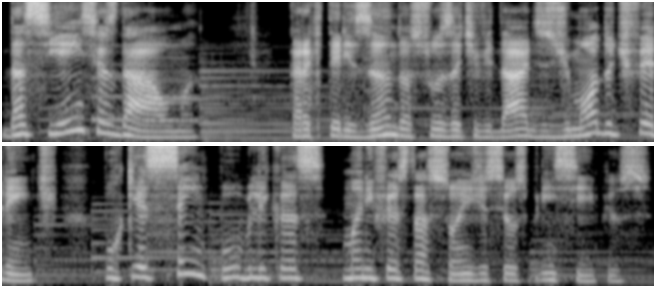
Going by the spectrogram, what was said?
das ciências da alma, caracterizando as suas atividades de modo diferente, porque sem públicas manifestações de seus princípios.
